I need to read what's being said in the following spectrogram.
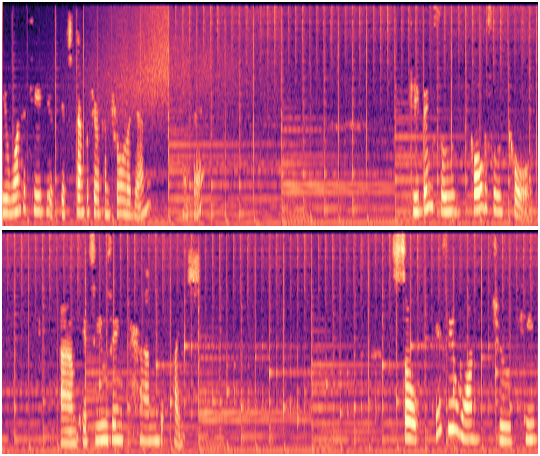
you want to keep its temperature control again. Okay. Keeping food, cold food cold. And it's using canned ice. So if you want to keep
